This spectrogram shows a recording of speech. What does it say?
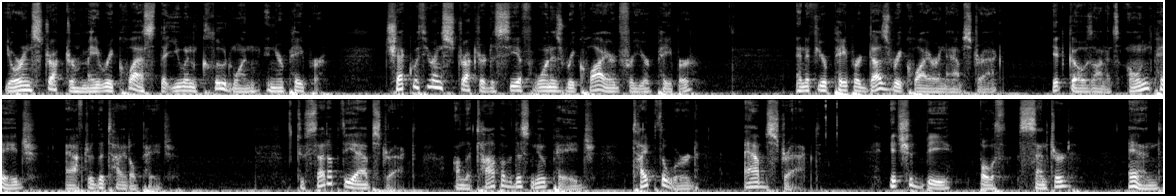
your instructor may request that you include one in your paper. Check with your instructor to see if one is required for your paper. And if your paper does require an abstract, it goes on its own page after the title page. To set up the abstract, on the top of this new page, type the word abstract. It should be both centered and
